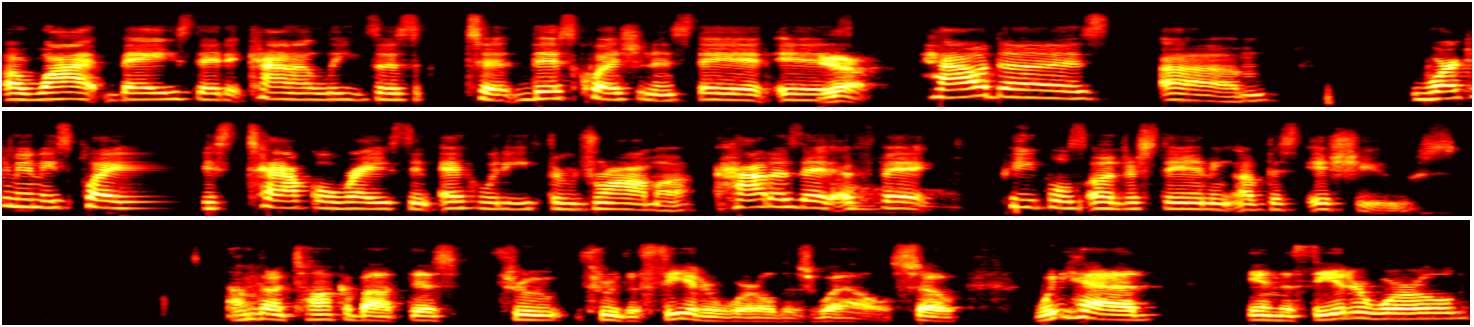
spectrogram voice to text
a wide base that it kind of leads us to this question instead: is yeah. how does um, working in these places tackle race and equity through drama. How does that affect people's understanding of these issues? I'm going to talk about this through through the theater world as well. So we had in the theater world,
